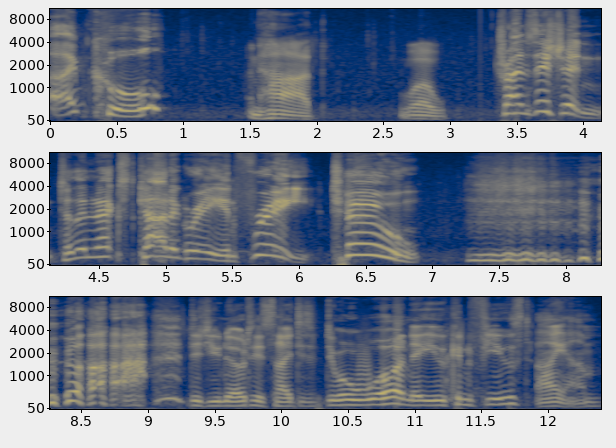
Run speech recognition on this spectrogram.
I'm cool. and hard. Whoa. Transition to the next category in three, two. Did you notice I didn't do a one? Are you confused? I am.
